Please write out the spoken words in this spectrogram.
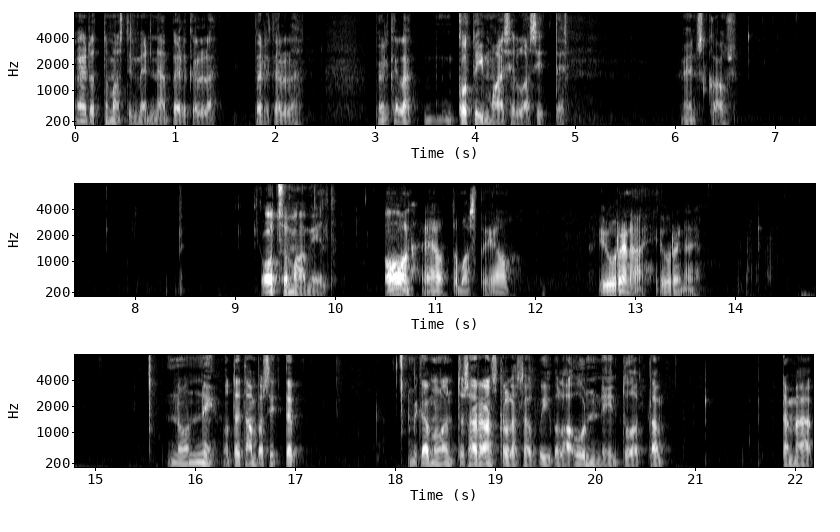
ehdottomasti mennään pelkällä, pelkällä, pelkällä kotimaisella sitten ensi kausi. Oot samaa mieltä? On, ehdottomasti joo. Juuri näin, juuri näin. No niin, otetaanpa sitten, mikä mulla nyt tuossa ranskalaisella viivalla on, niin tuota, tämä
